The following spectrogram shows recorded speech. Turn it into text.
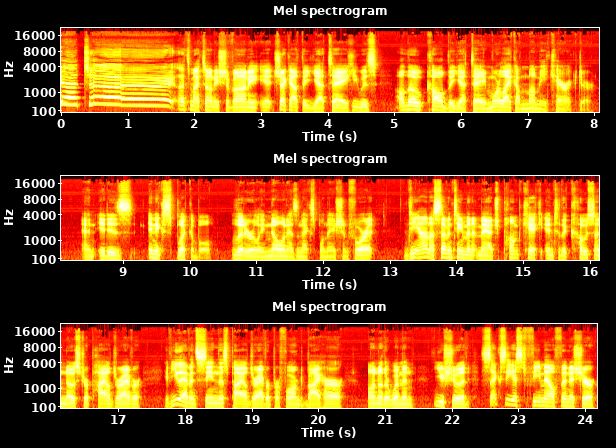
Yeti! That's my Tony Schiavone. Yeah, check out the Yeti. He was, although called the Yeti, more like a mummy character. And it is inexplicable. Literally, no one has an explanation for it. Deonna, 17 minute match, pump kick into the Cosa Nostra pile driver. If you haven't seen this pile driver performed by her on other women, you should. Sexiest female finisher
